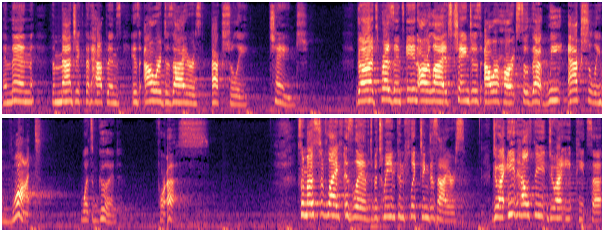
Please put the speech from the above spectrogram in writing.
And then the magic that happens is our desires actually change. God's presence in our lives changes our hearts so that we actually want what's good for us. So most of life is lived between conflicting desires. Do I eat healthy? Do I eat pizza?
